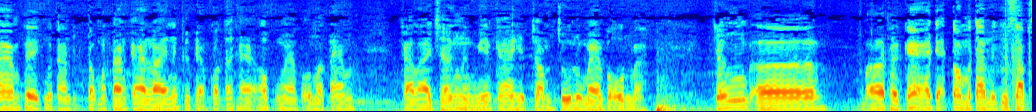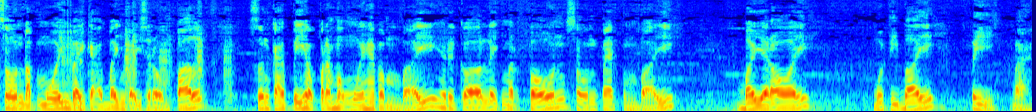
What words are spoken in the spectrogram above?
តាម page មកតាម TikTok មកតាមការ live ហ្នឹងគឺប្រាប់គាត់ទៅថាអូពុកម៉ែបងប្អូនមកតាមការ live ចឹងនឹងមានការរៀបចំជូនពុកម៉ែបងប្អូនបាទអញ្ចឹងអឺ បើត្រូវការអាចតាក់ទងមកតាមលេខទូរស័ព្ទ011 893 807 092656158ឬក៏លេខ smartphone 088 300 123 2បាទ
